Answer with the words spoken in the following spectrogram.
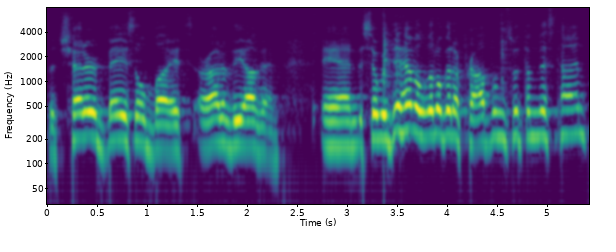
The cheddar basil bites are out of the oven. And so we did have a little bit of problems with them this time.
